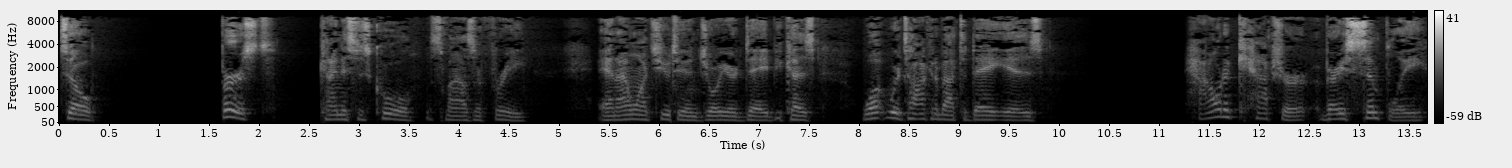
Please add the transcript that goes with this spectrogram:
So, first, kindness is cool, smiles are free. And I want you to enjoy your day because what we're talking about today is how to capture, very simply,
